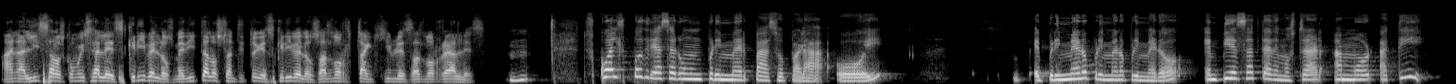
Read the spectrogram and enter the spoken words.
Analízalos, como dice Ale, escríbelos, medítalos tantito y escríbelos, hazlos tangibles, hazlos reales. ¿Cuál podría ser un primer paso para hoy? Eh, primero, primero, primero, empiézate a demostrar amor a ti,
